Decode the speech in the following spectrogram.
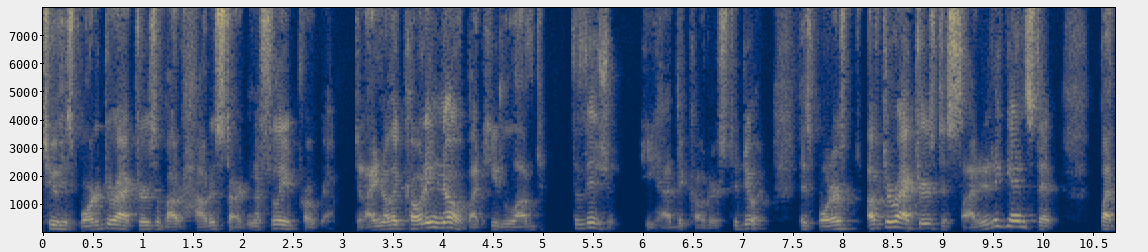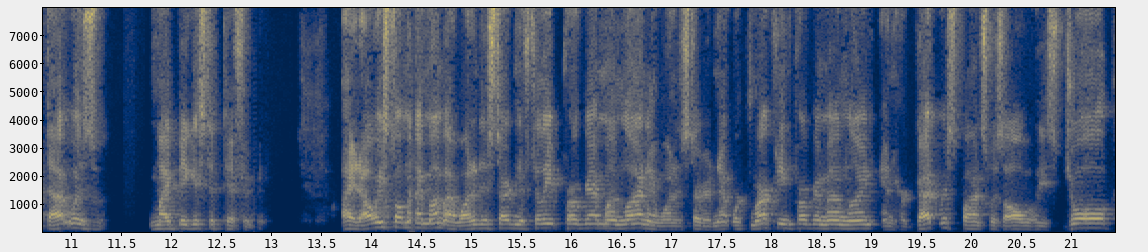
to his board of directors about how to start an affiliate program. Did I know the coding? No, but he loved the vision. He had the coders to do it. His board of directors decided against it, but that was my biggest epiphany. I had always told my mom I wanted to start an affiliate program online. I wanted to start a network marketing program online. And her gut response was always, Joel,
